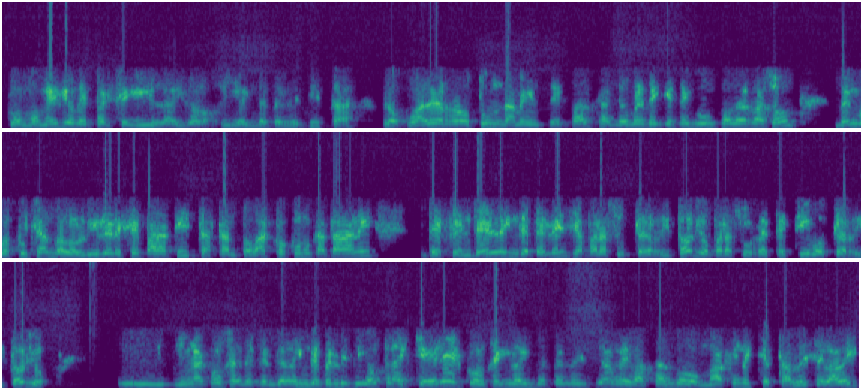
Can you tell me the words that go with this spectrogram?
como medio de perseguir la ideología independentista, lo cual es rotundamente falsa. Yo desde que tengo uso de razón vengo escuchando a los líderes separatistas, tanto vascos como catalanes, defender la independencia para sus territorios, para sus respectivos territorios y, una cosa es defender la independencia y otra es querer conseguir la independencia rebasando los márgenes que establece la ley,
